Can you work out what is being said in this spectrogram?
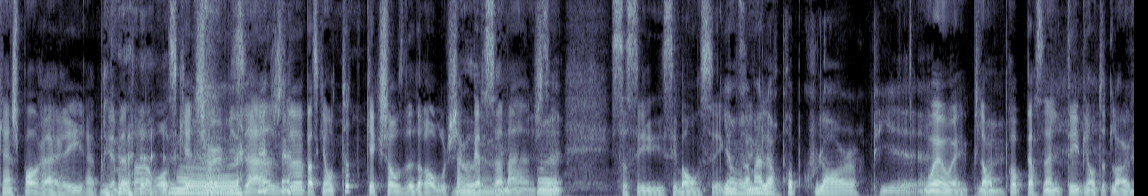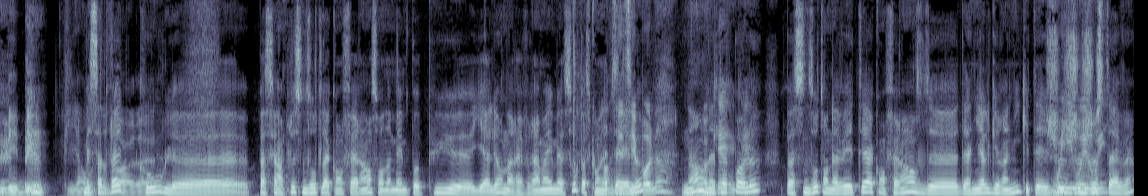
Quand je pars à rire, après, mettons, avoir sketché un visage, là, parce qu'ils ont tous quelque chose de drôle, chaque Ouais, personnage, tu sais. Ouais. Ça, c'est, bon signe. ils ont vraiment leur propre couleur. Puis euh, Ouais, ouais. Puis leur Ouais. propre personnalité, puis ils ont toutes leurs bébés. puis ils ont Mais ça devait être euh, cool euh, parce qu'en plus nous autres la conférence on n'a même pas pu euh, y aller on aurait vraiment aimé ça parce qu'on Ah, était là. pas là? Non, on n'était pas là parce que nous autres on avait été à la conférence de Daniel Grenier qui était juste Oui, oui, juste oui. avant.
